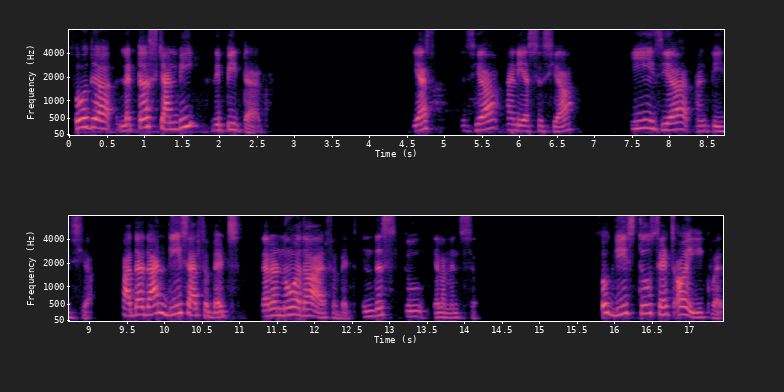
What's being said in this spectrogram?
So the letters can be repeated. S is here and yes is here. E is here and T is here. So other than these alphabets, there are no other alphabets in this two elements. So these two sets are equal.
